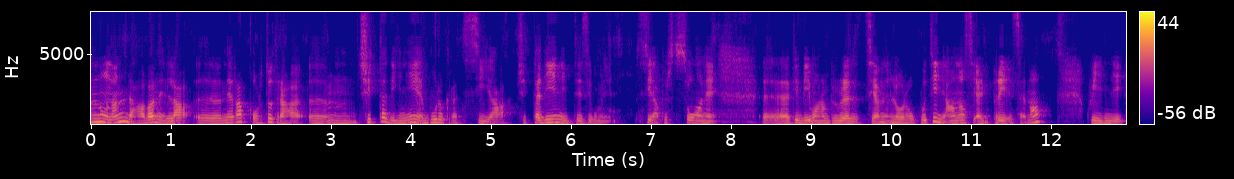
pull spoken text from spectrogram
non andava nella, eh, nel rapporto tra ehm, cittadini e burocrazia, cittadini intesi come sia persone eh, che vivono la burocrazia nel loro quotidiano, sia imprese, no? Quindi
